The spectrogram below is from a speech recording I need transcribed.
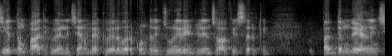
జీతం పాతిక వేల నుంచి ఎనభై ఒక్క వేల వరకు ఉంటుంది. జూనియర్ ఇంటెలిజెన్స్ ఆఫీసర్కి పద్దెనిమిది ఏళ్ళ నుంచి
